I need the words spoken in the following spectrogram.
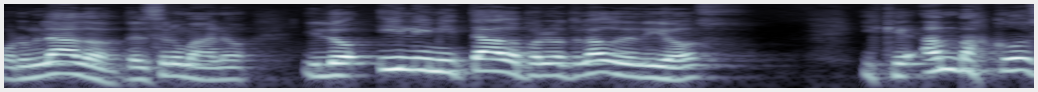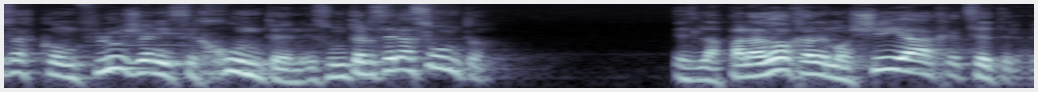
por un lado del ser humano y lo ilimitado por el otro lado de Dios, y que ambas cosas confluyan y se junten, es un tercer asunto. Es la paradoja de Moshiach, etc.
